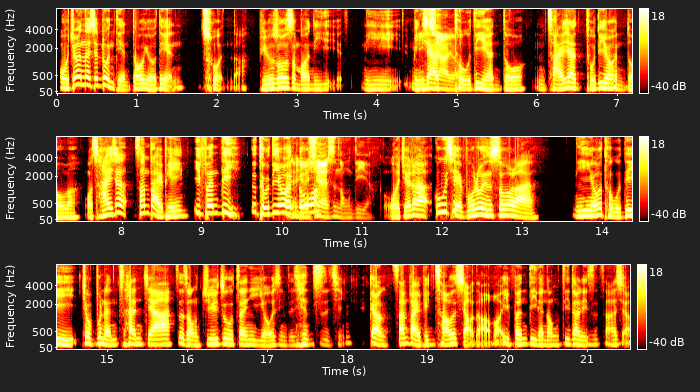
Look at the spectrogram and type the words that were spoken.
我觉得那些论点都有点蠢啊，比如说什么你你名下土地很多，你查一下土地有很多吗？我查一下三百平一分地，这土地有很多吗？现在是农地啊。我觉得姑且不论说了，你有土地就不能参加这种居住正义游行这件事情。干三百平超小的好不好？一分地的农地到底是咋小？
